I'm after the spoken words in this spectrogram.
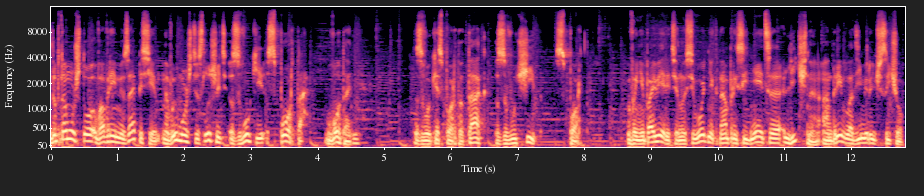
Да потому что во время записи вы можете слышать звуки спорта. Вот они. Звуки спорта. Так звучит спорт. Вы не поверите, но сегодня к нам присоединяется лично Андрей Владимирович Сычев.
